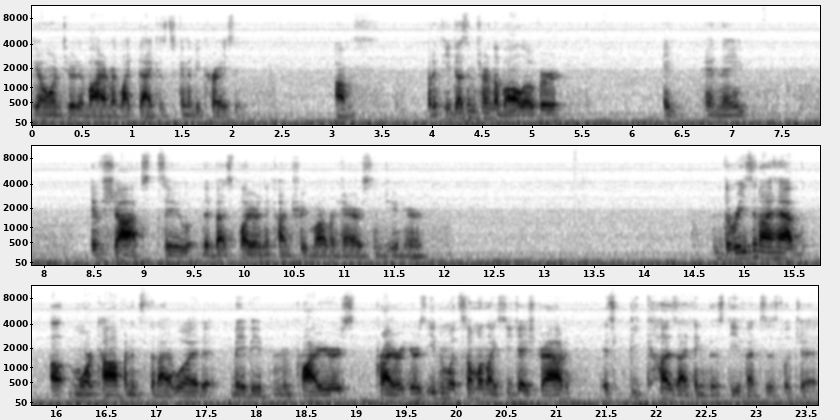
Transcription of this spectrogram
going to an environment like that because it's going to be crazy. Um, but if he doesn't turn the ball over, and they give shots to the best player in the country, Marvin Harrison Jr. The reason I have uh, more confidence than I would maybe in prior years, prior years, even with someone like C.J. Stroud, is because I think this defense is legit.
